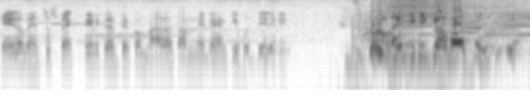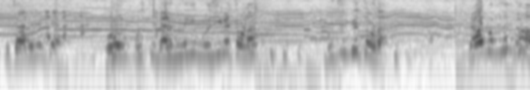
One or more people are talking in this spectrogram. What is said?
कहेगा बहन तो स्पेक्टेट कर तेरे को मारा सामने बहन की फुद्दी तेरी। ओ भाई ये क्या बात हुई? बेचारे के क्या वो उसकी बहन बोली कि मुझे क्यों तोड़ा? मुझे क्यों तोड़ा? क्या मतलब था?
